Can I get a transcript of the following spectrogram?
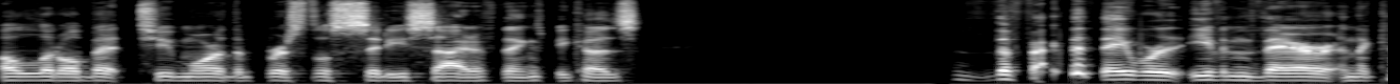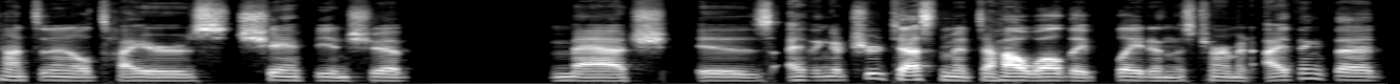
a little bit to more of the Bristol City side of things because the fact that they were even there in the Continental Tires Championship match is, I think, a true testament to how well they played in this tournament. I think that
